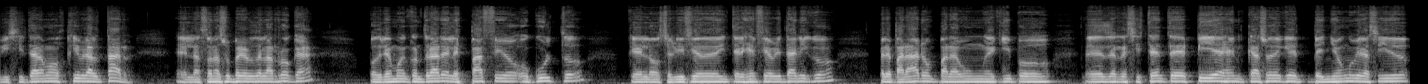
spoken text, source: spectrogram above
visitáramos Gibraltar, en la zona superior de la roca, podríamos encontrar el espacio oculto que los servicios de inteligencia británicos prepararon para un equipo eh, de resistentes espías en caso de que Peñón hubiera sido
